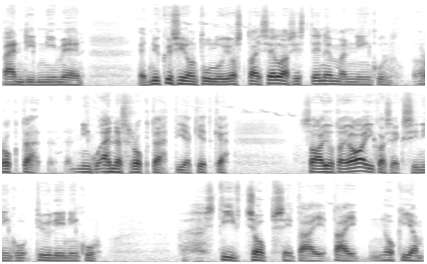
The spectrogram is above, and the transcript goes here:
bändin nimeen et nykyisin on tullut jostain sellaisista enemmän niin kuin, rocktä, niin kuin NS-rocktähtiä, ketkä saa jotain aikaiseksi niin kuin tyyliin niin kuin Steve Jobs tai, tai Nokian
